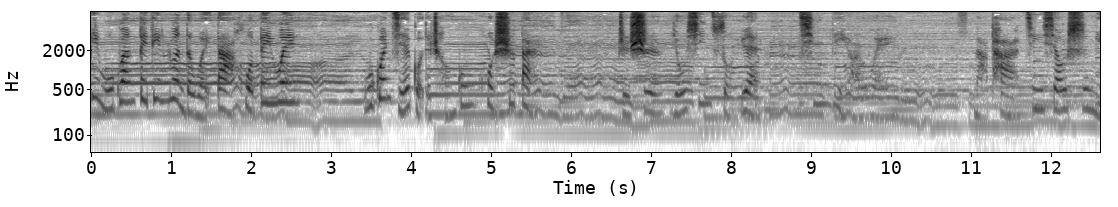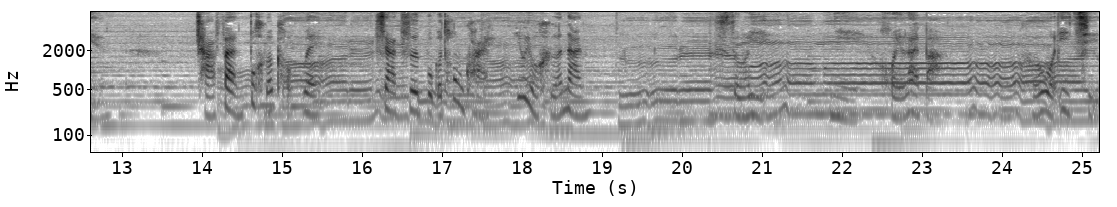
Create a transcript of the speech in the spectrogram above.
并无关被定论的伟大或卑微，无关结果的成功或失败，只是由心所愿，倾力而为。哪怕今宵失眠，茶饭不合口味，下次补个痛快又有何难？所以，你。回来吧，和我一起，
